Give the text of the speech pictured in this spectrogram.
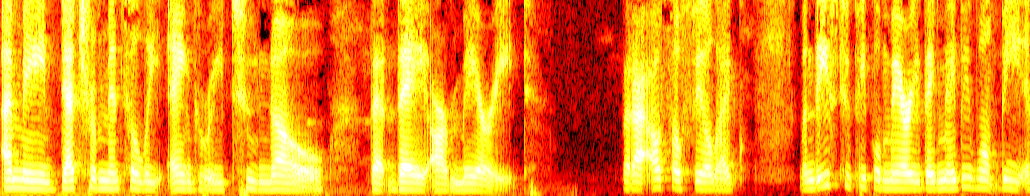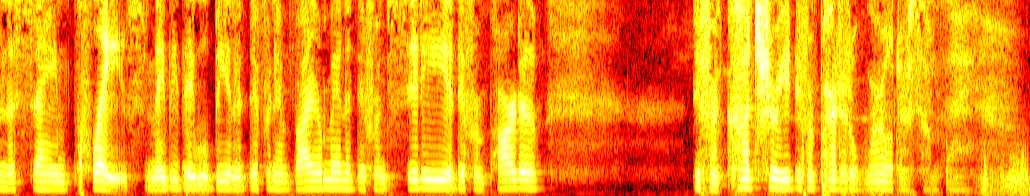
I mean detrimentally angry to know that they are married. But I also feel like when these two people marry, they maybe won't be in the same place. Maybe they will be in a different environment, a different city, a different part of different country, different part of the world or something.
